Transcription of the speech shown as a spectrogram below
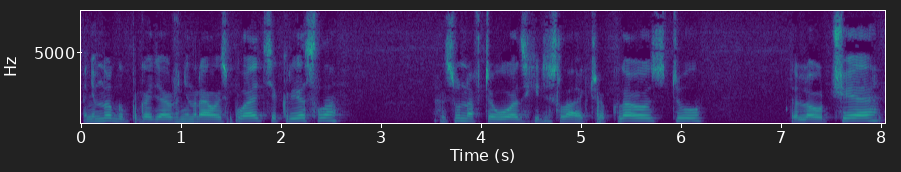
А немного погодя уже не нравилось платье, кресло. And soon afterwards he disliked her clothes too, the low chair,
